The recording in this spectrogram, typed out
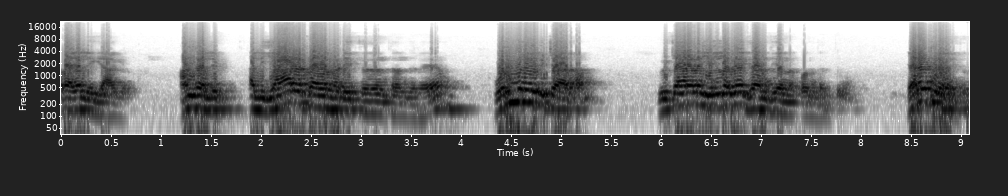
ಟ್ರಯಲಿಗೆ ಆಗಿದೆ ಅಂದ್ರೆ ಅಲ್ಲಿ ಅಲ್ಲಿ ಯಾರ ಟ್ರಯಲ್ ನಡೆಯುತ್ತದೆ ಅಂತಂದ್ರೆ ಒಂದನೇ ವಿಚಾರ. ವಿಚಾರಣೆ ಇಲ್ಲದೆ ಗಾಂಧಿಯನ್ನು ಕೊಂದದ್ದು. ಎರಡನೇದು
